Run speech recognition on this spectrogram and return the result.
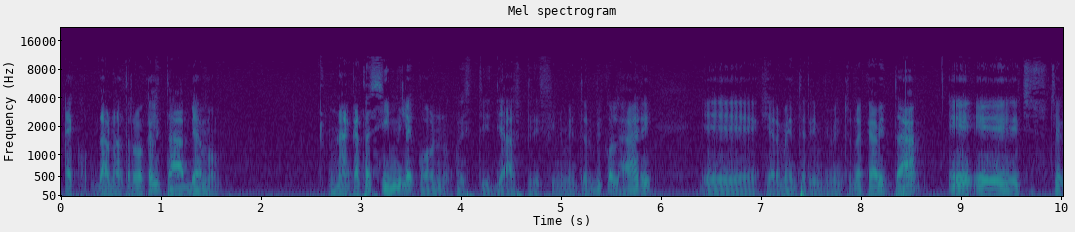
Ecco, da un'altra località abbiamo un'agata simile con questi diaspri finemente orbicolari, e chiaramente il riempimento di una cavità e, e ci, cioè,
